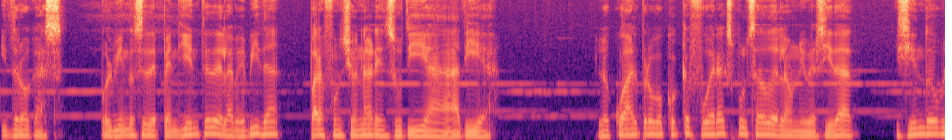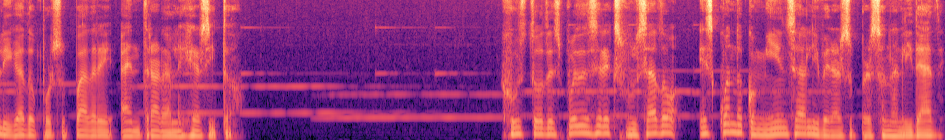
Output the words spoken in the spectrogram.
y drogas, volviéndose dependiente de la bebida para funcionar en su día a día, lo cual provocó que fuera expulsado de la universidad y siendo obligado por su padre a entrar al ejército. Justo después de ser expulsado es cuando comienza a liberar su personalidad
